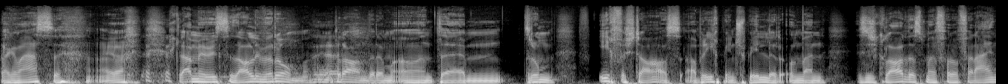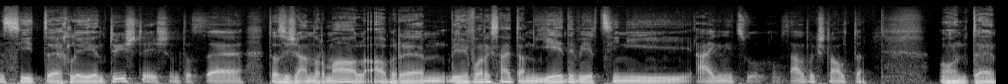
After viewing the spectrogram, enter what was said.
Wegen dem Essen. Ja, ich glaube, wir wissen alle warum, unter anderem. Und ähm, darum, ich verstehe es, aber ich bin Spieler. Und wenn, es ist klar, dass man von der Vereinsseite ein bisschen enttäuscht ist. Und das, äh, das ist auch normal. Aber ähm, wie ich vorher gesagt habe, jeder wird seine eigene Zukunft selber gestalten. Und äh,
